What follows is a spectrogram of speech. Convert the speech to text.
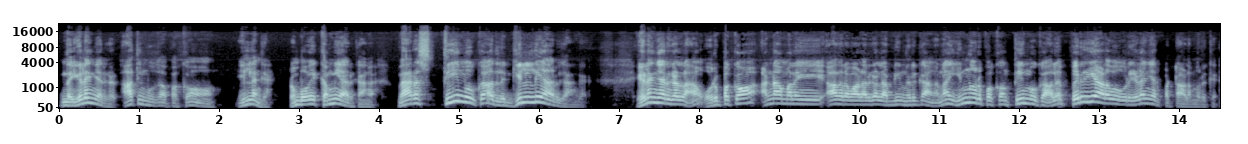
இந்த இளைஞர்கள் அதிமுக பக்கம் இல்லைங்க. ரொம்பவே கம்மியாக இருக்காங்க. வேற திமுக அதில் கில்லியாக இருக்காங்க. இளைஞர்கள்லாம் ஒரு பக்கம் அண்ணாமலை ஆதரவாளர்கள் அப்படின்னு இருக்காங்கன்னா இன்னொரு பக்கம் திமுகவில் பெரிய அளவு ஒரு இளைஞர் பட்டாளம் இருக்குது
